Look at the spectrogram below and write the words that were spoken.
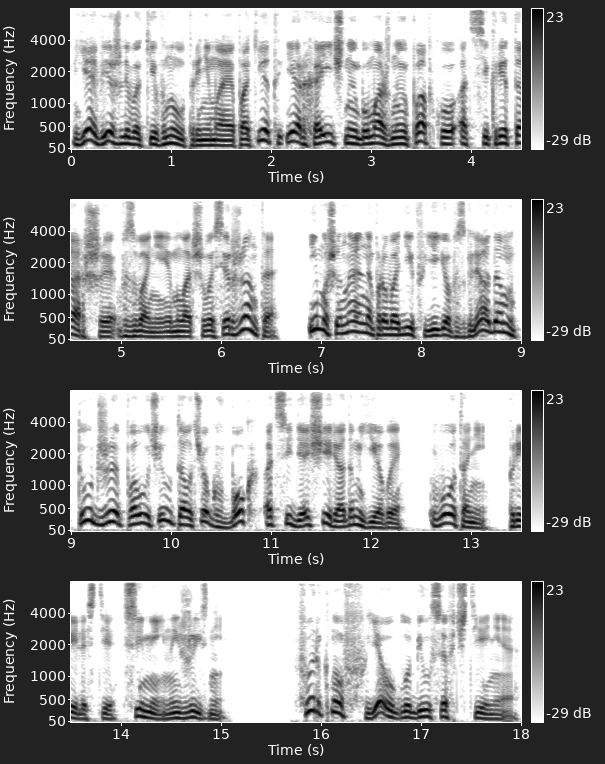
Я вежливо кивнул, принимая пакет и архаичную бумажную папку от секретарши в звании младшего сержанта, и, машинально проводив ее взглядом, тут же получил толчок в бок от сидящей рядом Евы. Вот они, прелести семейной жизни. Фыркнув, я углубился в чтение.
